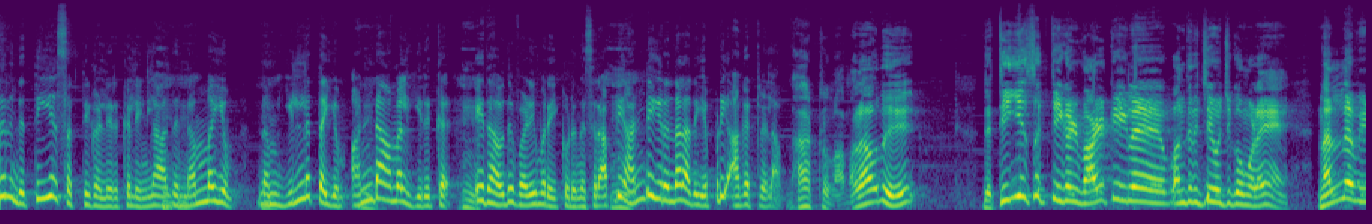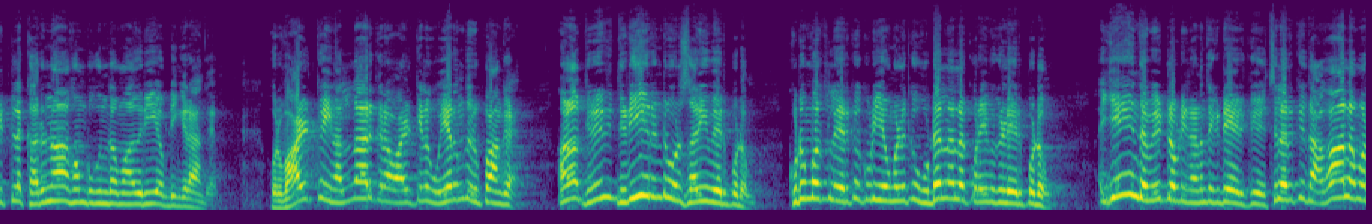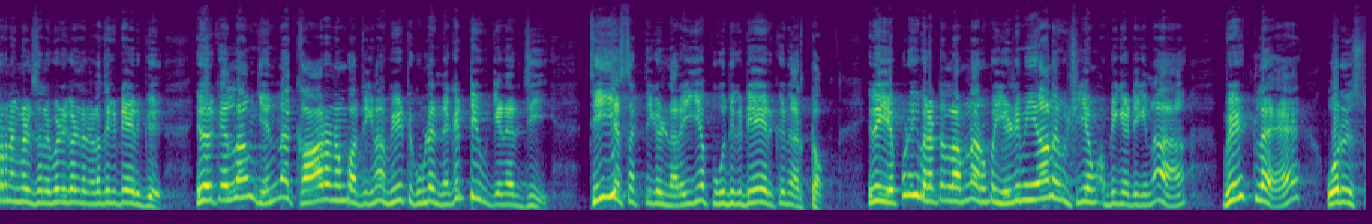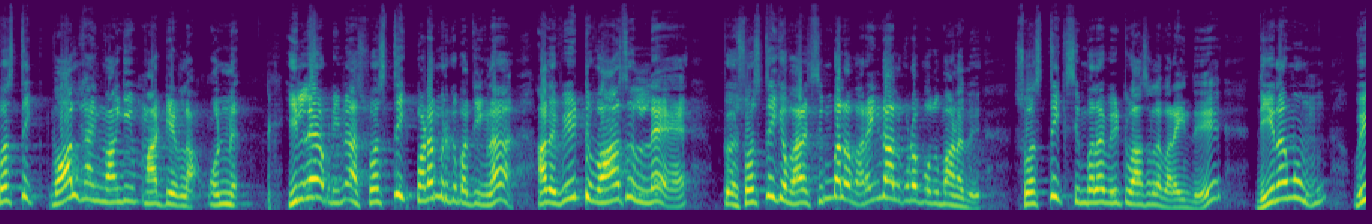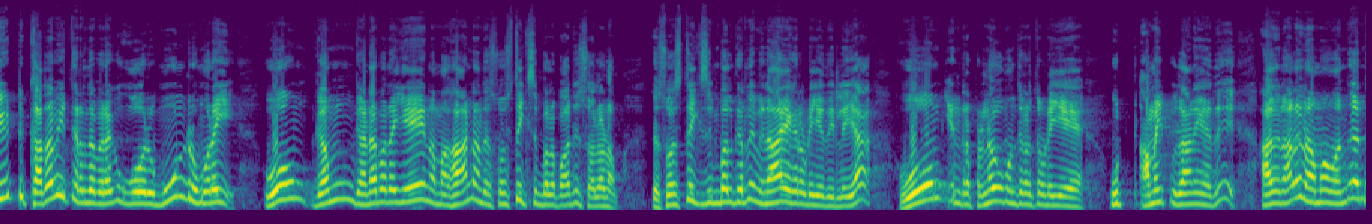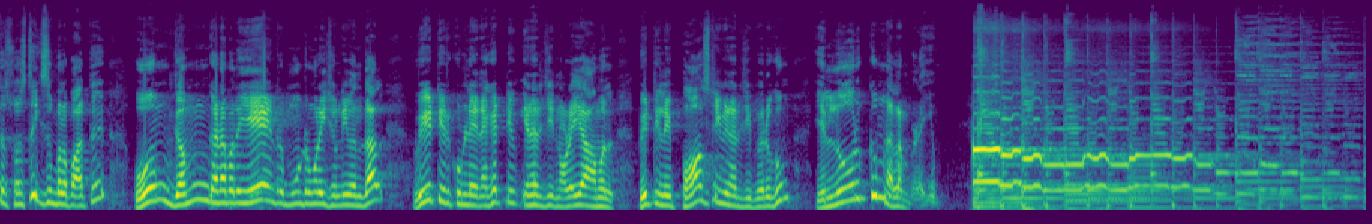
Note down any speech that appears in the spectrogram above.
Sir இந்த தீய சக்திகள் இருக்கு இல்லைங்களா? அது நம்மையும் நம் இல்லத்தையும் அண்டாமல் இருக்க ஏதாவது வழிமுறை கொடுங்க சார். அப்படி அண்டி இருந்தால் அதை எப்படி அகற்றலாம்? மாற்றலாம் அதாவது இந்த தீய சக்திகள் வாழ்க்கையில வந்துருச்சு வச்சுக்கோங்களேன். நல்ல வீட்டுல கருணாகம் புகுந்த மாதிரி அப்படிங்கிறாங்க. ஒரு வாழ்க்கை நல்லா இருக்கிற வாழ்க்கையில உயர்ந்து இருப்பாங்க. ஆனா திடீர் திடீரென்று ஒரு சரிவு ஏற்படும். குடும்பத்தில் இருக்கக்கூடியவங்களுக்கு உடல்நல குறைவுகள் ஏற்படும். ஏன் இந்த வீட்டில் அப்படி நடந்துக்கிட்டே இருக்குது சிலருக்கு இந்த அகால மரணங்கள் சில வீடுகளில் நடந்துக்கிட்டே இருக்குது இதற்கெல்லாம் என்ன காரணம் பார்த்தீங்கன்னா வீட்டுக்குள்ளே நெகட்டிவ் எனர்ஜி தீய சக்திகள் நிறைய புகுந்துக்கிட்டே இருக்குன்னு அர்த்தம். இதை எப்படி விரட்டலாம்னா ரொம்ப எளிமையான விஷயம் அப்படின்னு கேட்டிங்கன்னா வீட்டில் ஒரு ஸ்வஸ்திக் வால் ஹேங் வாங்கி மாட்டிடலாம் ஒன்று இல்லை அப்படின்னா ஸ்வஸ்திக் படம் இருக்குது பார்த்தீங்களா? அதை வீட்டு வாசலில் இப்போ ஸ்வஸ்திக்கு வர சிம்பலை வரைந்தால் கூட போதுமானது. ஸ்வஸ்திக் சிம்பலை வீட்டு வாசலில் வரைந்து தினமும் வீட்டு கதவை திறந்த பிறகு ஒரு மூன்று முறை ஓம் கம் கணபதையே நமகான்னு அந்த ஸ்வஸ்திக் சிம்பலை பார்த்து சொல்லணும். இந்த ஸ்வஸ்திக் சிம்பல்ங்கிறது விநாயகருடையது இல்லையா? ஓம் என்ற பிரணவ மந்திரத்துடைய உட் அமைப்பு தானே அது. அதனால நம்ம வந்து அந்த ஸ்வஸ்திக் சிம்பலை பார்த்து ஓம் கம் கணபதியே என்று மூன்று முறை சொல்லி வந்தால் வீட்டிற்குள்ளே நெகட்டிவ் எனர்ஜி நுழையாமல் வீட்டிலே பாசிட்டிவ் எனர்ஜி பெருகும் எல்லோருக்கும் நலம் விளையும்.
